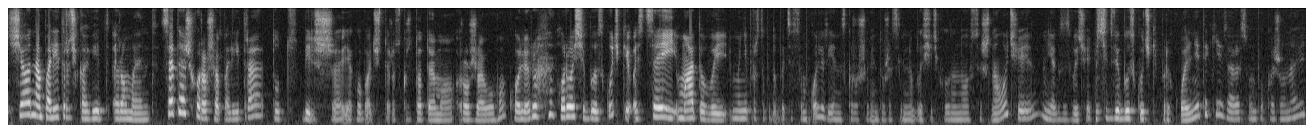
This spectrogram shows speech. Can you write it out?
Ще одна палітрочка від Romend. Це теж хороша палітра. Тут більш, як ви бачите, розкрита тема рожевого кольору. Хороші блискучки. Ось цей матовий. Мені просто подобається сам колір. Я не скажу, що він дуже сильно блищить, коли наносиш на очі, як зазвичай. Ці дві блискучки прикольні такі. Зараз вам покажу навіть.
